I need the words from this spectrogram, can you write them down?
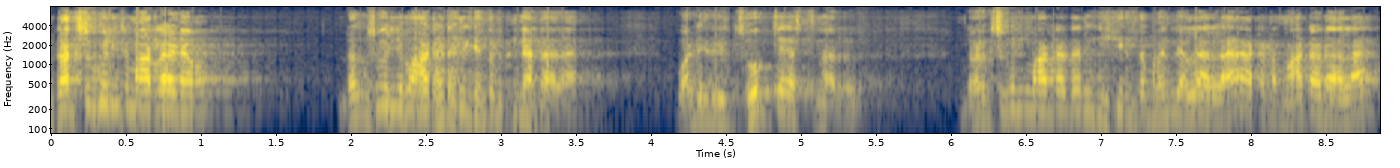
డ్రగ్స్ గురించి మాట్లాడాం. డ్రగ్స్ గురించి మాట్లాడడానికి ఇంతమంది వెళ్ళాలా? వాటి జోక్ చేస్తున్నారు. డ్రగ్స్ గురించి మాట్లాడడానికి ఇంతమంది వెళ్ళాలా? అక్కడ మాట్లాడాలా?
